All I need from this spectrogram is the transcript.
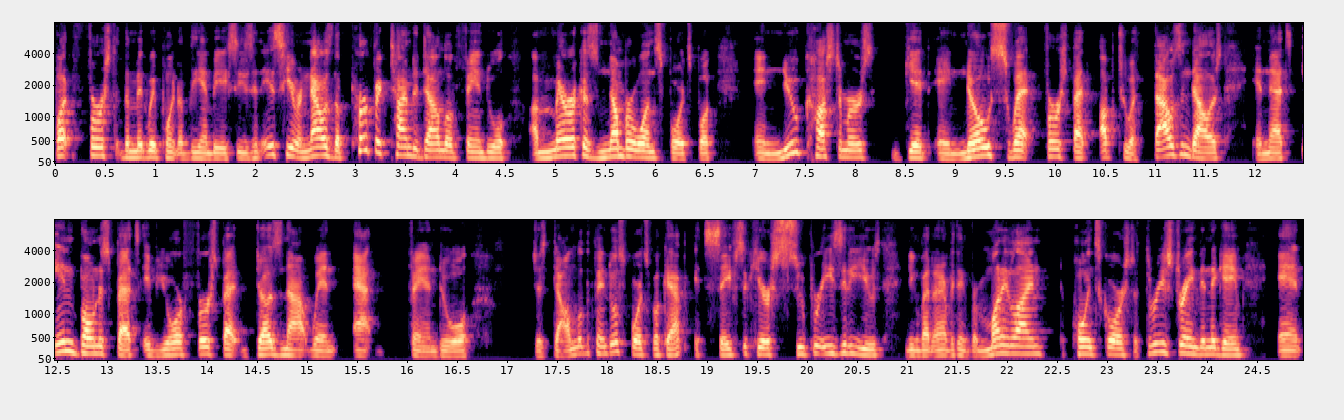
But first, the midway point of the NBA season is here, and now is the perfect time to download FanDuel, America's number one sports book and new customers get a no sweat first bet up to a thousand dollars, and that's in bonus bets if your first bet does not win at FanDuel. Just download the FanDuel Sportsbook app. It's safe, secure, super easy to use. You can bet on everything from money line to point scores to three strained in the game. And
